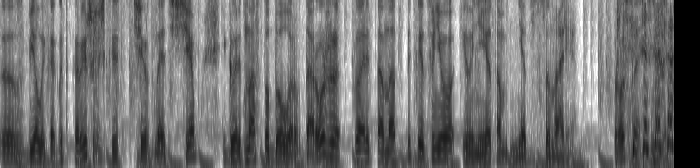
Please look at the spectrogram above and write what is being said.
э, с белой какой-то крышечкой, черт знает с чем, и говорит, на 100 долларов дороже, говорит, она тыкает в него, и у нее там нет сценария. Просто нет.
